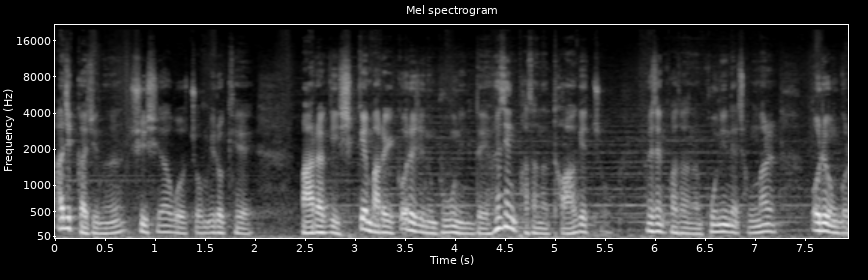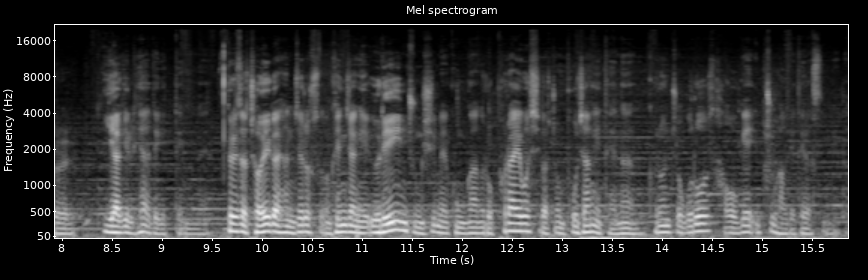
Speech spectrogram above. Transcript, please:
아직까지는 쉬쉬하고 좀 이렇게 말하기 쉽게 말하기 꺼려지는 부분인데 회생 파산은 더 하겠죠. 회생 파산은 본인의 정말 어려운 거를 이야기를 해야 되기 때문에 그래서 저희가 현재로서는 굉장히 의뢰인 중심의 공간으로 프라이버시가 좀 보장이 되는 그런 쪽으로 사옥에 입주하게 되었습니다.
